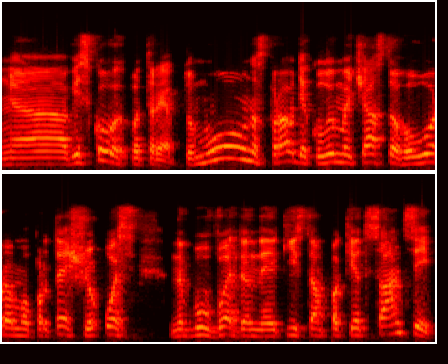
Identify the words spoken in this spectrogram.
Е, Військових потреб, тому насправді, коли ми часто говоримо про те, що ось не був введений якийсь там пакет санкцій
